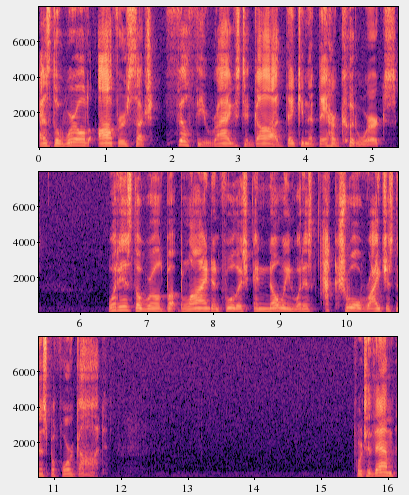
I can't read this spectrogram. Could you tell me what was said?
as the world offers such filthy rags to God, thinking that they are good works. What is the world but blind and foolish in knowing what is actual righteousness before God? For to them,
